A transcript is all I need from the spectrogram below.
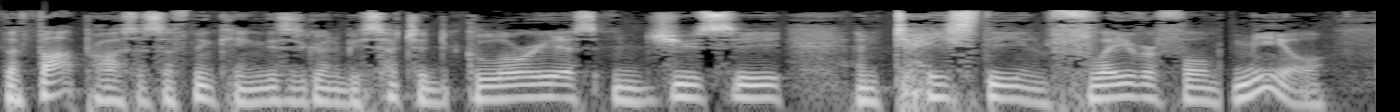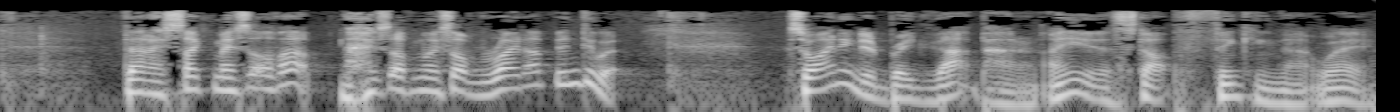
the thought process of thinking this is going to be such a glorious and juicy and tasty and flavorful meal that I psyched myself up. I psyched myself right up into it. So I needed to break that pattern. I needed to stop thinking that way.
